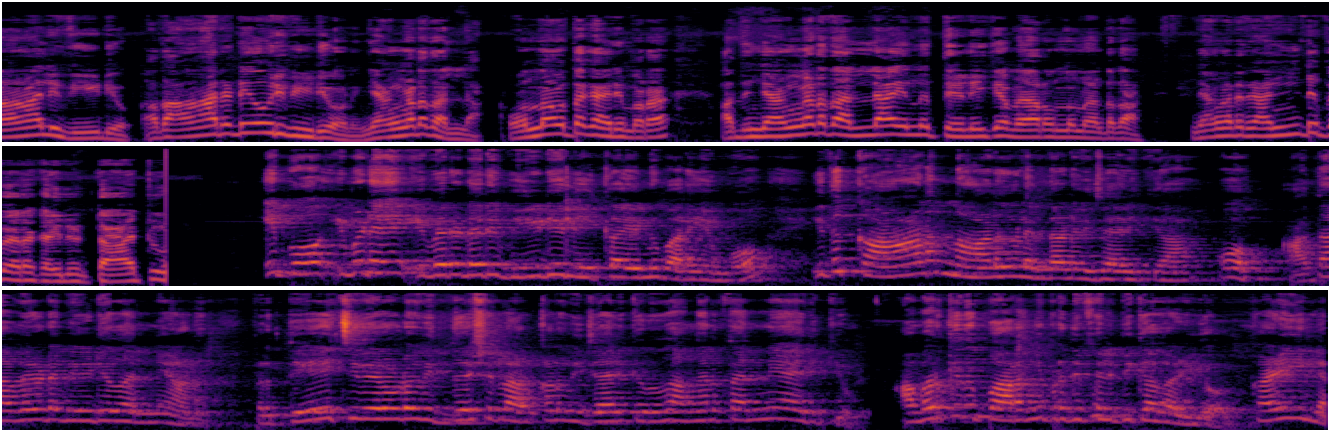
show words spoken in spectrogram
നാല് വീഡിയോ അത് ആരുടെയോ ഒരു വീഡിയോ ആണ്. ഞങ്ങളുടേതല്ല ഒന്നാമത്തെ കാര്യം പറയാം അത് ഞങ്ങളുടേതല്ല എന്ന് തെളിയിക്കാൻ വേറെ ഒന്നും വേണ്ടതാ ഞങ്ങളുടെ രണ്ടുപേരെ കയ്യിൽ ടാറ്റു ഇപ്പോ ഇവിടെ ഇവരുടെ ഒരു വീഡിയോ ലീക്കായി എന്ന് പറയുമ്പോൾ ഇത് കാണുന്ന ആളുകൾ എന്താണ് വിചാരിക്കുക ഓ അത് അവരുടെ വീഡിയോ തന്നെയാണ്. പ്രത്യേകിച്ച് ഇവരോട് വിദ്വേഷമുള്ള ആൾക്കാർ വിചാരിക്കുന്നത് അങ്ങനെ തന്നെയായിരിക്കും. അവർക്കിത് പറഞ്ഞ് പ്രതിഫലിപ്പിക്കാൻ കഴിയോ? കഴിയില്ല.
